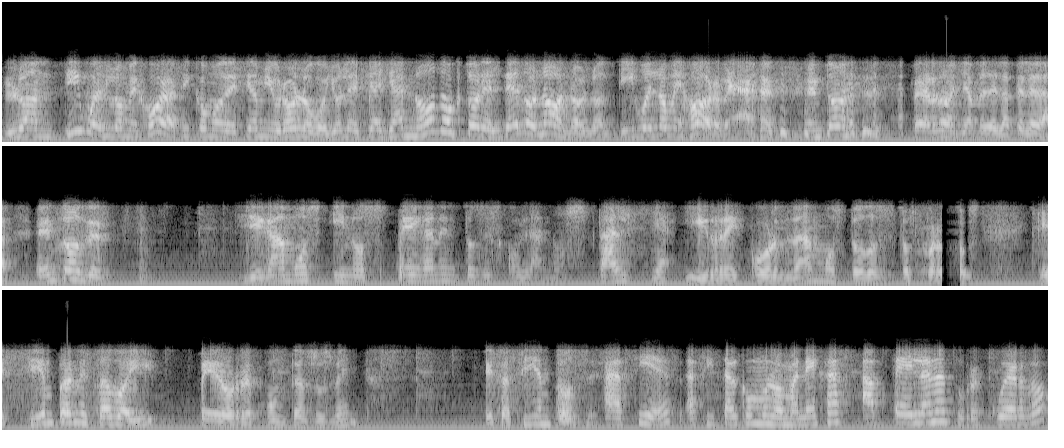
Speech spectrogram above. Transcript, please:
lo antiguo es lo mejor, así como decía mi urólogo. Yo le decía, ya no, doctor, el dedo no, no, lo antiguo es lo mejor. Entonces, perdón, ya me delaté la edad. Entonces, llegamos y nos pegan entonces con la nostalgia y recordamos todos estos productos que siempre han estado ahí, pero repuntan sus ventas. ¿Es así entonces? Así es, así tal como lo manejas, apelan a tu recuerdo,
